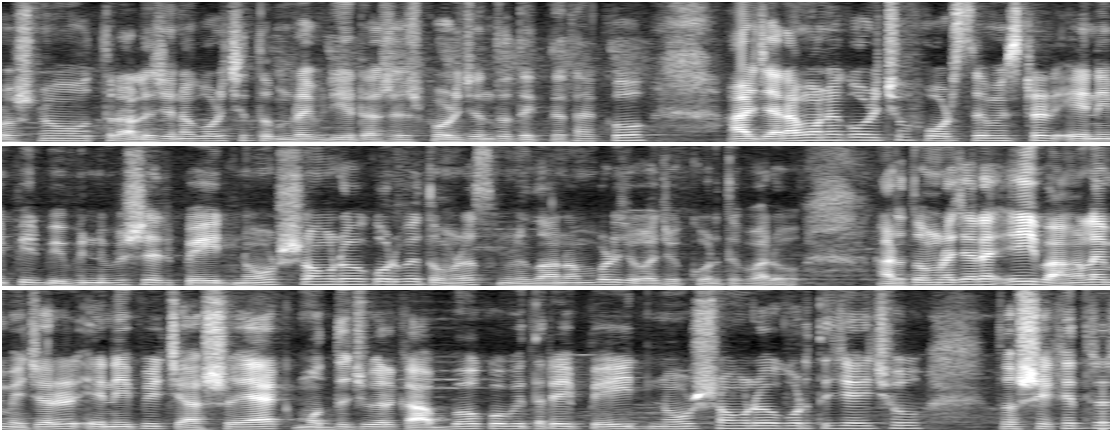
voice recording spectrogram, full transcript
প্রশ্ন উত্তর আলোচনা তোমরা ভিডিওটা শেষ পর্যন্ত দেখতে থাকো। আর যারা মনে করছ ফোর্থ সেমিস্টার এনএপির বিভিন্ন বিষয়ের পেইড নোট সংগ্রহ করবে, তোমরা স্ক্রিনে দেওয়া নম্বরে যোগাযোগ করতে পারো। আর তোমরা যারা এই বাংলা মেজরের এনএপির চারশো এক মধ্যযুগের কাব্য কবিতার এই পেইড নোট সংগ্রহ করতে চাইছো, তো সেক্ষেত্রে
